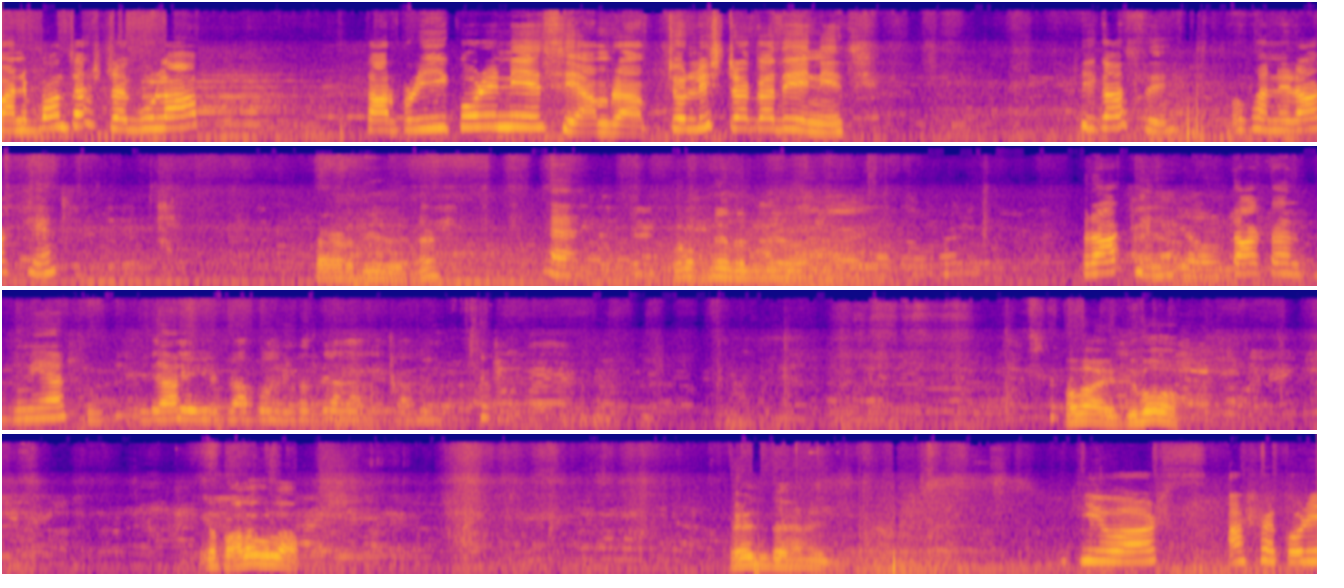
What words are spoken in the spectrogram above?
মানে পঞ্চাশটা গোলাপ। তারপরে ই করে নিয়েছি আমরা চল্লিশ টাকা দিয়ে নিয়েছি। ঠিক আছে? ওখানে দেন হ্যাঁ? হ্যাঁ। রাখেন টাকা নিয়ে আসুন। ভাই দিব? ভালো গোলাপ। এই দেখেন ভিউয়ার্স আশা করি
